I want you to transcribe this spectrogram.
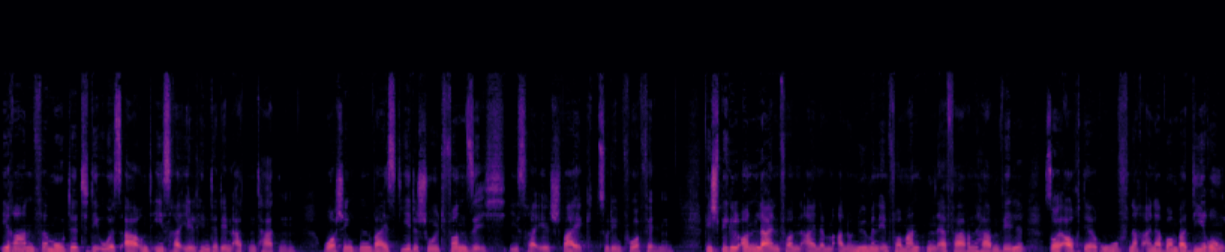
Iran vermutet die USA und Israel hinter den Attentaten. Washington weist jede Schuld von sich. Israel schweigt zu den Vorfällen. Wie Spiegel Online von einem anonymen Informanten erfahren haben will, soll auch der Ruf nach einer Bombardierung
